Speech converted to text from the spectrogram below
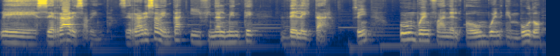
eh, cerrar esa venta. Cerrar esa venta y finalmente deleitar. ¿sí? Un buen funnel o un buen embudo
